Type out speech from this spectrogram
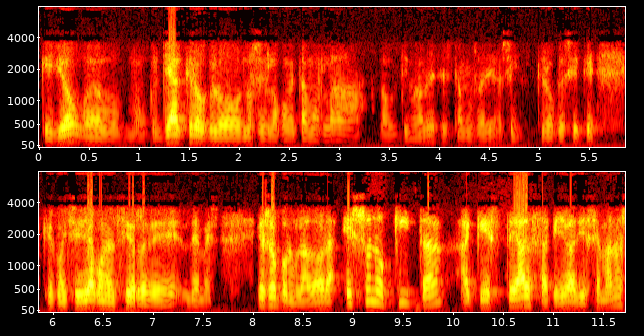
que yo eh, ya creo que lo, no sé si lo comentamos la, última vez, estamos allá, sí, creo que sí, que, que coincidía con el cierre de, mes. Eso por un lado. Ahora, eso no quita a que este alza que lleva 10 semanas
